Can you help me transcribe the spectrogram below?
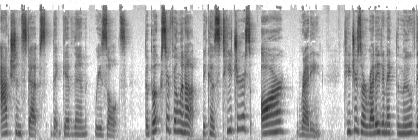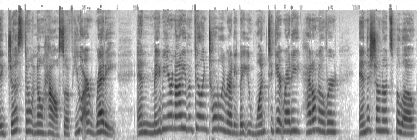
action steps that give them results. The books are filling up because teachers are ready. Teachers are ready to make the move, they just don't know how. So if you are ready, and maybe you're not even feeling totally ready, but you want to get ready, head on over in the show notes below,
